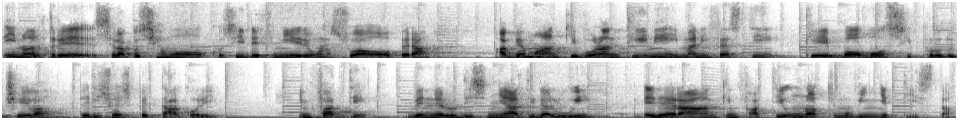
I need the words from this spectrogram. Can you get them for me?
Inoltre, se la possiamo così definire una sua opera, abbiamo anche i volantini e i manifesti che Bobo si produceva per i suoi spettacoli. Infatti vennero disegnati da lui ed era anche infatti un ottimo vignettista.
